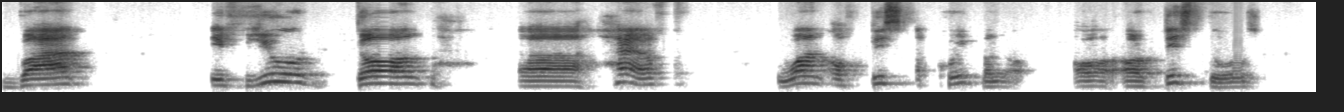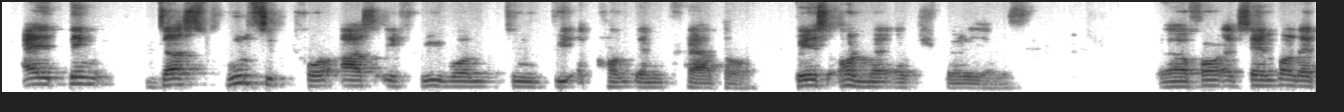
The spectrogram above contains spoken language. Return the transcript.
But if you don't uh, have one of these equipment or, or these tools i think just bullshit for us if we want to be a content creator based on my experience. Uh, for example that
